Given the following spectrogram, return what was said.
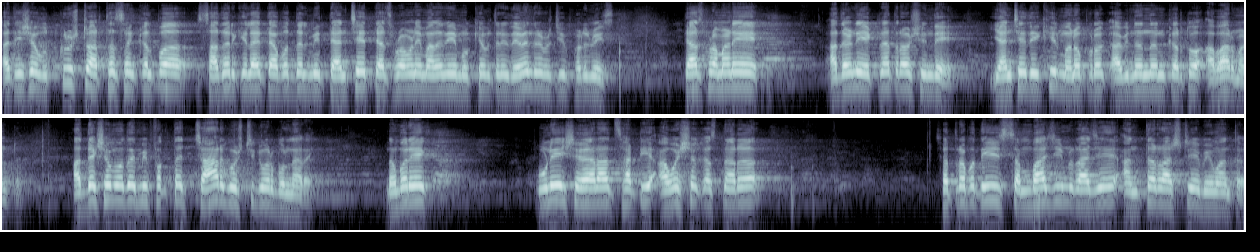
अतिशय उत्कृष्ट अर्थसंकल्प सादर केला आहे त्याबद्दल मी त्यांचे त्याचप्रमाणे माननीय मुख्यमंत्री देवेंद्रजी फडणवीस त्याचप्रमाणे आदरणीय एकनाथराव शिंदे यांचे देखील मनपूर्वक अभिनंदन करतो आभार मानतो. अध्यक्ष महोदय मी फक्त चार गोष्टींवर बोलणार आहे. नंबर एक पुणे शहरासाठी आवश्यक असणारं छत्रपती संभाजीराजे आंतरराष्ट्रीय विमानतळ.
